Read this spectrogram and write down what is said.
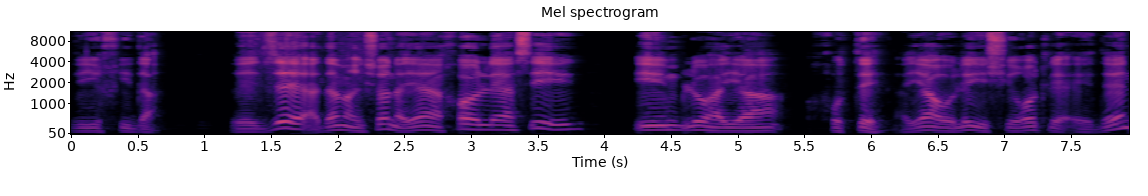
ויחידה. ואת זה האדם הראשון היה יכול להשיג אם לא היה חוטא, היה עולה ישירות לעדן,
